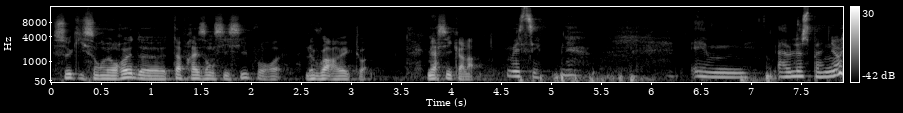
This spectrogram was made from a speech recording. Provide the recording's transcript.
ceux qui sont heureux de ta présence ici pour le voir avec toi. Merci, Carla. Merci. Em, hablo español.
